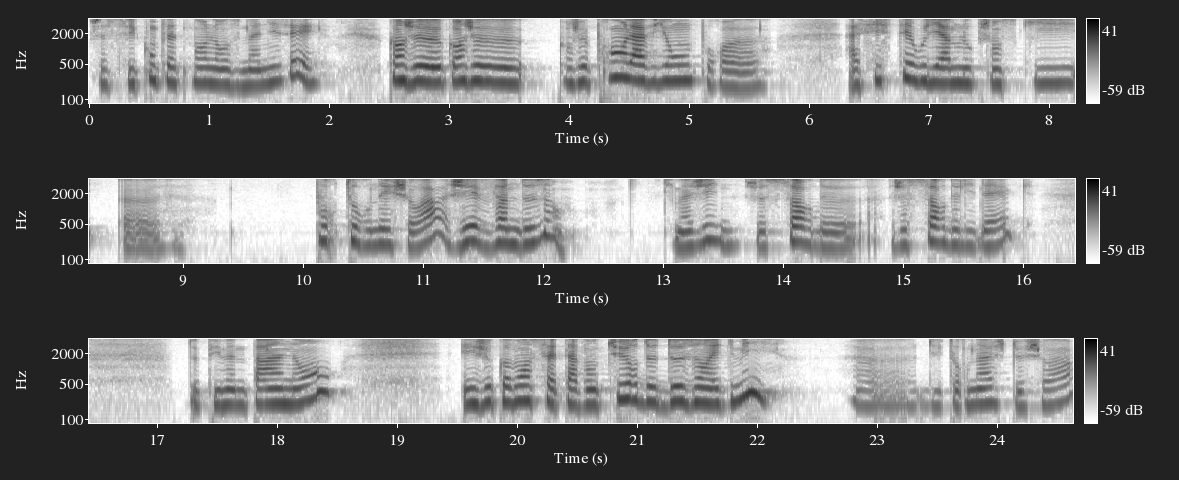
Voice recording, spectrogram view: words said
Je suis complètement lanzmanisée. Quand je, quand je, quand je prends l'avion pour euh, assister William Lubchansky euh, pour tourner Shoah, j'ai 22 ans. T'imagines Je sors de, je sors de l'IDEC depuis même pas un an et je commence cette aventure de deux ans et demi euh, du tournage de Shoah.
